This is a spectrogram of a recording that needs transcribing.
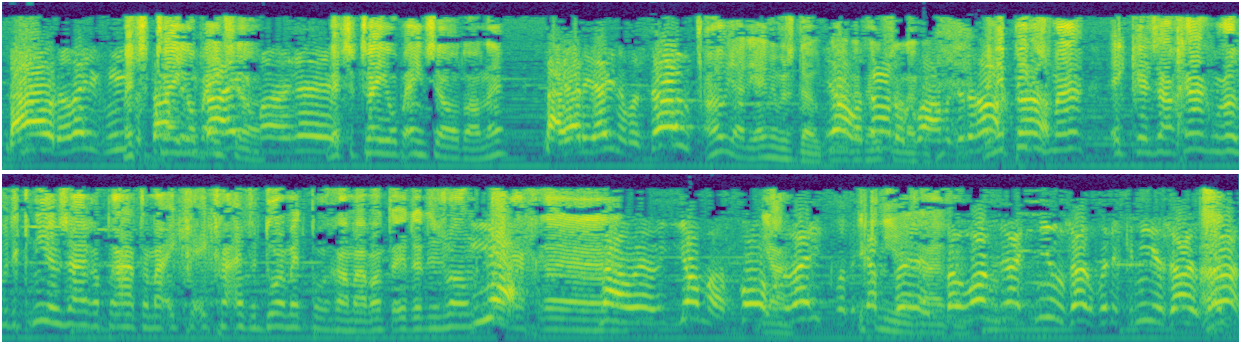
Nou, dat weet ik niet. Met z'n tweeën op één cel. Maar, eh, Met z'n tweeën op één cel dan, hè? nou ja, die ene was dood. Oh ja, die ene was dood. Ja, Nou, want heeft daardoor kwamen ze erachter. Meneer Pietersma, ik eh, zou graag nog over de knieënzuiger praten, maar ik, ik ga even door met het programma, want eh, dat is wel Ja. erg... eh, nou, jammer. Volgende ja, week, want ik heb belangrijk nieuws over de knieënzuiger.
